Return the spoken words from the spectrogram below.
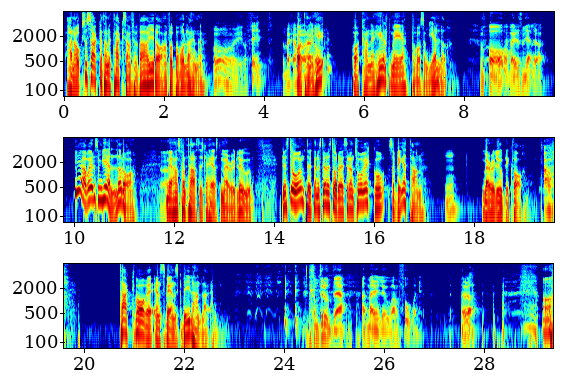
Han har också sagt att han är tacksam för varje dag han får behålla henne. Oj, vad fint. De verkar Och att, han är och han är helt med på vad som gäller. Ja, vad är det som gäller då? Ja, vad är det som gäller då? Ja. Med hans fantastiska häst Mary Lou. Det står inte, utan istället står det sedan två veckor så vet han. Mm. Mary Lou blir kvar. Ah, Tack vare en svensk bilhandlare. som trodde att Mary Lou var en Ford. Då? Ja,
